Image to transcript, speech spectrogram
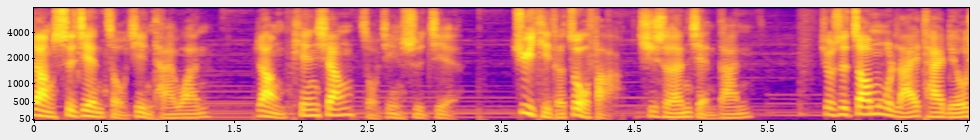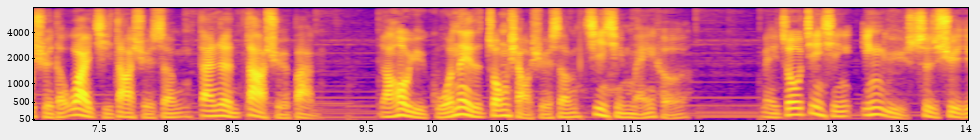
让事件走进台湾，让偏乡走进世界。具体的做法其实很简单，就是招募来台留学的外籍大学生担任大学办，然后与国内的中小学生进行媒合，每周进行英语视讯，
